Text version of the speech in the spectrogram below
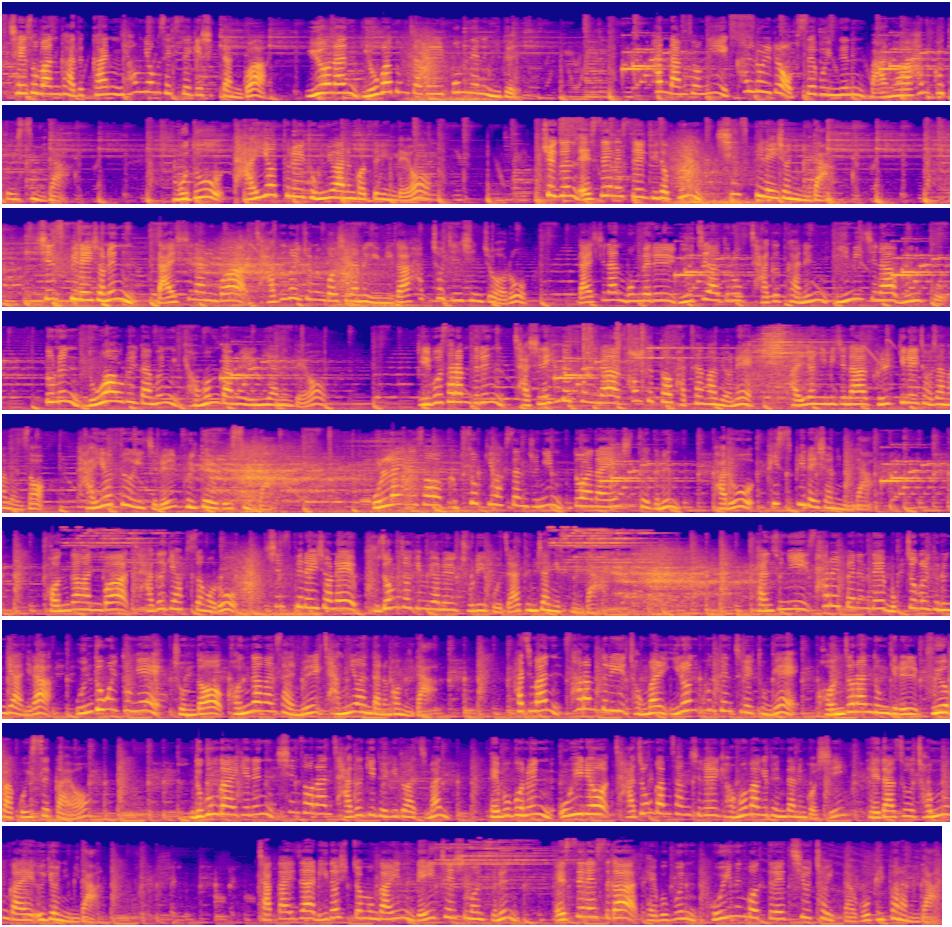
채소만 가득한 형형색색의 식단과 유연한 요가 동작을 뽐내는 이들. 한 남성이 칼로리를 없애고 있는 만화 한 컷도 있습니다. 모두 다이어트를 독려하는 것들인데요. 최근 SNS를 뒤덮은 신스피레이션입니다. 신스피레이션은 날씬함과 자극을 주는 것이라는 의미가 합쳐진 신조어로 날씬한 몸매를 유지하도록 자극하는 이미지나 문구 또는 노하우를 담은 경험담을 의미하는데요. 일부 사람들은 자신의 휴대폰이나 컴퓨터 바탕화면에 관련 이미지나 글귀를 저장하면서 다이어트 의지를 불태우고 있습니다. 온라인에서 급속히 확산 중인 또 하나의 해시태그는 바로 fitspiration입니다. 건강함과 자극의 합성어로 thinspiration의 부정적인 면을 줄이고자 등장했습니다. 단순히 살을 빼는 데 목적을 두는 게 아니라 운동을 통해 좀 더 건강한 삶을 장려한다는 겁니다. 하지만 사람들이 정말 이런 콘텐츠를 통해 건전한 동기를 부여받고 있을까요? 누군가에게는 신선한 자극이 되기도 하지만 대부분은 오히려 자존감 상실을 경험하게 된다는 것이 대다수 전문가의 의견입니다. 작가이자 리더십 전문가인 레이첼 시먼스는 SNS가 대부분 보이는 것들에 치우쳐 있다고 비판합니다.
